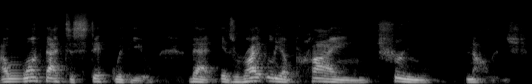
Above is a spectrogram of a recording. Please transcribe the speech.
I want that to stick with you that it's rightly applying true knowledge.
